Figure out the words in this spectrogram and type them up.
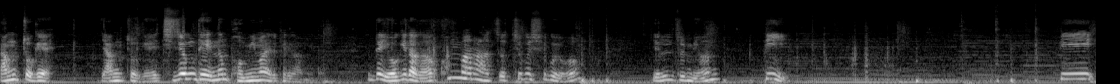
양쪽에 양쪽에 지정되어 있는 범위만 이렇게 들어갑니다. 근데 여기다가 콤마를 하나 더 찍으시고요. 예를 들면 B B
